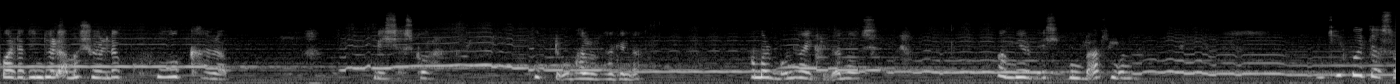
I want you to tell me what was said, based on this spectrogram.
কয়টা দিন ধরে আমার শরীরটা খুব খারাপ। বিশ্বাস কর একটু ভালো লাগে না। আমার মনে হয় কি জানোস আমি আর বেশি দিন বাঁচবো না। কি কইতাছো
